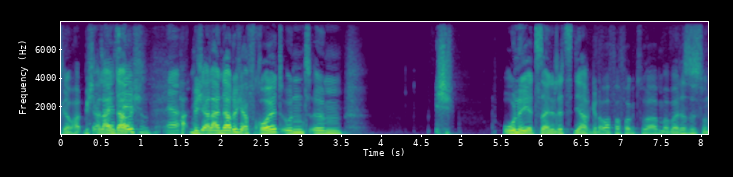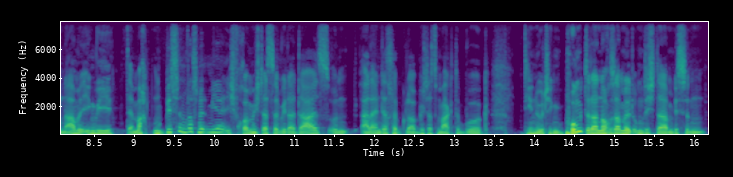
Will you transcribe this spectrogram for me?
genau, hat mich allein dadurch. Ja. hat mich allein dadurch erfreut und ähm, ich, ohne jetzt seine letzten Jahre genauer verfolgt zu haben, aber das ist so ein Name irgendwie, der macht ein bisschen was mit mir. Ich freue mich, dass er wieder da ist und allein deshalb glaube ich, dass Magdeburg die nötigen Punkte dann noch sammelt, um sich da ein bisschen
